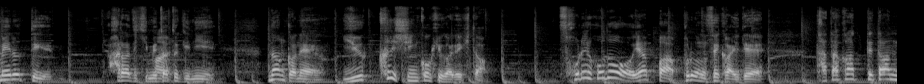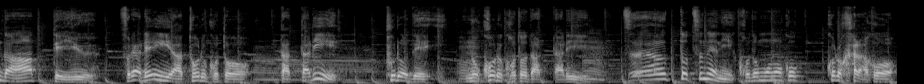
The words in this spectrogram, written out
めるって腹で決めた時に、はい、なんかねゆっくり深呼吸ができた。それほどやっぱプロの世界で戦ってたんだなっていうそれはレギュラー取ることだったりプロで残ることだったり、ずっと常に子供の頃からこ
